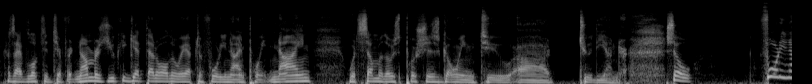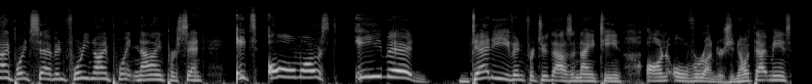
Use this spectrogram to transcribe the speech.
because I've looked at different numbers, you could get that all the way up to 49.9 with some of those pushes going to uh, to the under. So 49.7, 49.9%. It's almost even dead even for 2019 on over unders. You know what that means?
